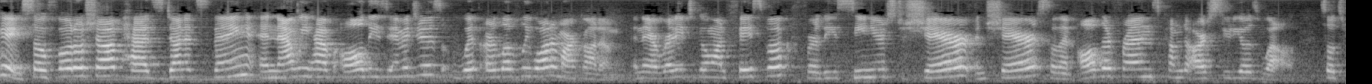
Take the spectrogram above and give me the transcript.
Okay, so Photoshop has done its thing, and now we have all these images with our lovely watermark on them. And they are ready to go on Facebook for these seniors to share and share so then all their friends come to our studio as well. So it's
